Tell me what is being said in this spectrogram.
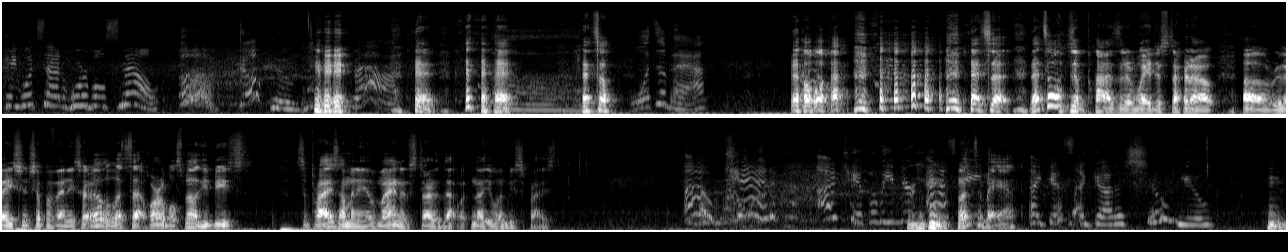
Hey, what's that horrible smell? Ugh, Goku. that's a. What's a bath? that's a that's always a positive way to start out a relationship of any sort. Oh, what's that horrible smell? You'd be surprised how many of mine have started that way. No, you wouldn't be surprised. Oh, kid! I can't believe you're asking. What's a bath? I guess I gotta show you. Hmm.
